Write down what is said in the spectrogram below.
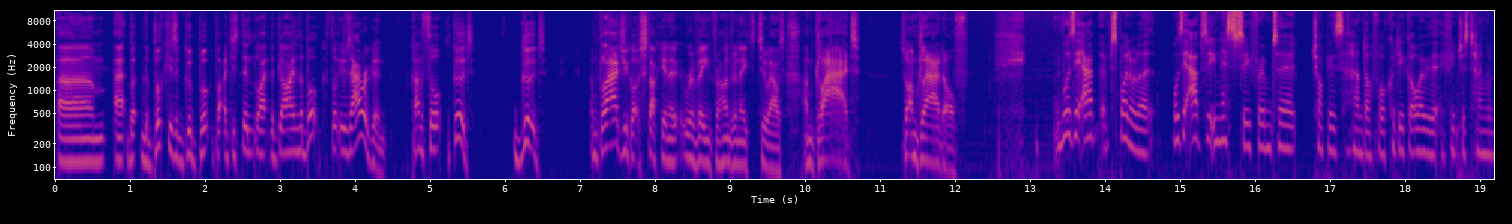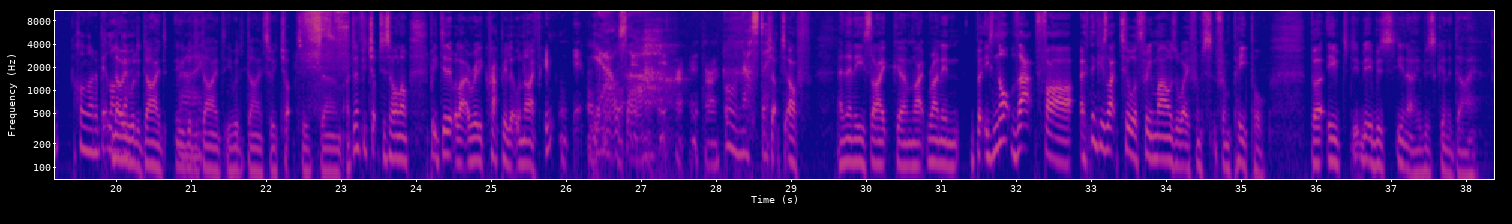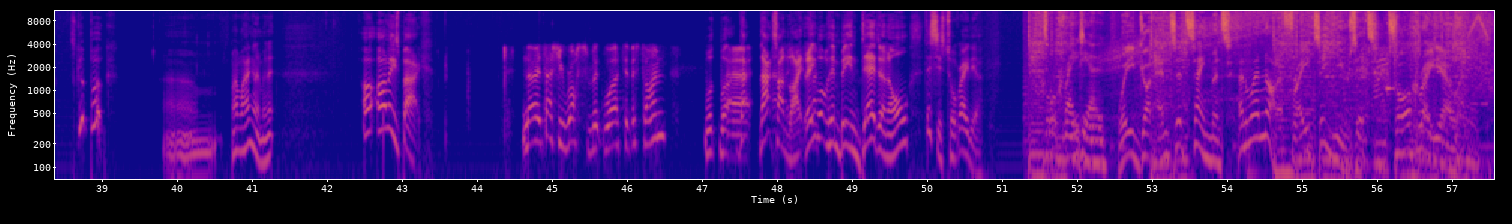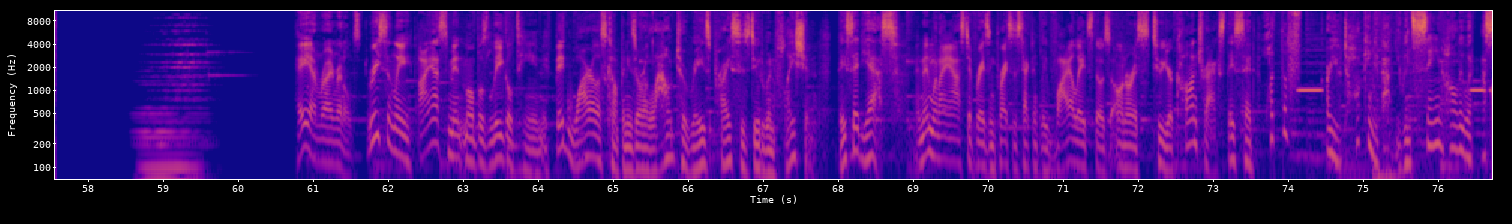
Um, uh, but the book is a good book, but I just didn't like the guy in the book. I thought he was arrogant. Kind of thought, good, good. I'm glad you got stuck in a ravine for 182 hours. I'm glad. So I'm glad of. Was it ab- spoiler alert? Was it absolutely necessary for him to chop his hand off, or could he have got away with it if he'd just hung on, hung on a bit longer? No, he would have died. He would have died. He would have died. So he chopped his. Um, I don't know if he chopped his whole arm, but he did it with like a really crappy little knife. Yowza. oh, nasty. chopped it off, and then he's like um, like running, but he's not that far. I think he's like two or three miles away from from people, but he he was you know he was going to die. It's a good book. Um, well, hang on a minute. Oh, Ollie's back. No, it's actually Ross McWhirter this time. Well, well Uh, that, that's unlikely. What with him being dead and all. This is Talk Radio. Talk Radio. We've got entertainment and we're not afraid to use it. Talk Radio. Hey, I'm Ryan Reynolds. Recently, I asked Mint Mobile's legal team if big wireless companies are allowed to raise prices due to inflation. They said yes. And then when I asked if raising prices technically violates those onerous two year contracts, they said, What the f are you talking about, you insane Hollywood ass?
